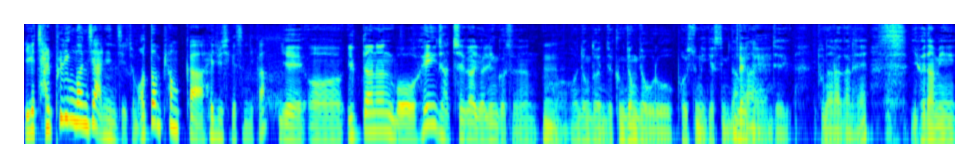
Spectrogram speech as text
이게 잘 풀린 건지 아닌지 좀 어떤 평가해 주시겠습니까? 예, 어, 일단은 뭐 회의 자체가 열린 것은 음. 어, 어느 정도 이제 긍정적으로 볼 수는 있겠습니다만 네네. 이제 두 나라 간에 이 회담이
